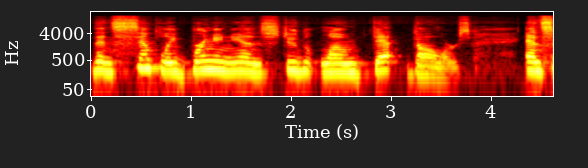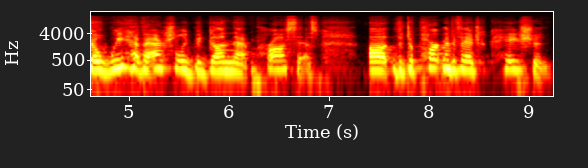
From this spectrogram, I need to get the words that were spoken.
than simply bringing in student loan debt dollars. And so we have actually begun that process. Uh, the Department of Education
